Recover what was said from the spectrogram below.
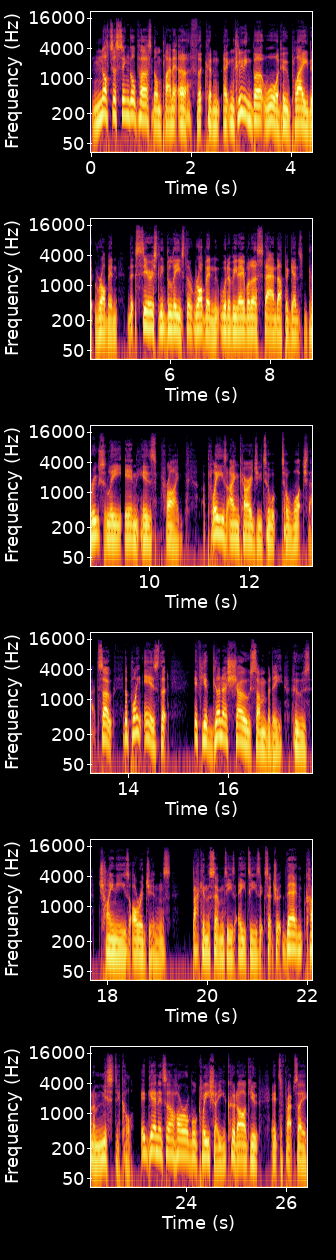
not a single person on planet Earth that can, uh, including Burt Ward, who played Robin, that seriously believes that Robin would have been able to stand up against Bruce Lee in his prime. Uh, please, I encourage you to to watch that. So the point is that if you're gonna show somebody whose Chinese origins back in the 70s, 80s, etc., they're kind of mystical. Again, it's a horrible cliche. You could argue it's perhaps a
